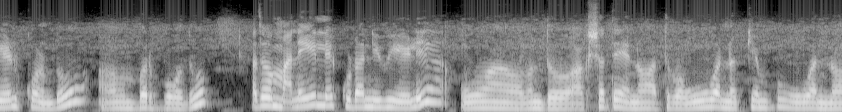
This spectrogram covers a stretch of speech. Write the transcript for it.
ಹೇಳ್ಕೊಂಡು ಬರ್ಬೋದು. ಅಥವಾ ಮನೆಯಲ್ಲೇ ಕೂಡ ನೀವು ಹೇಳಿ ಒಂದು ಅಕ್ಷತೆಯನ್ನು ಅಥವಾ ಹೂವನ್ನು, ಕೆಂಪು ಹೂವನ್ನು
